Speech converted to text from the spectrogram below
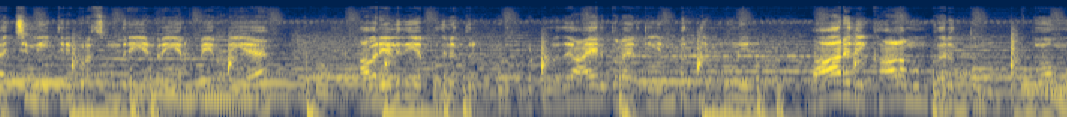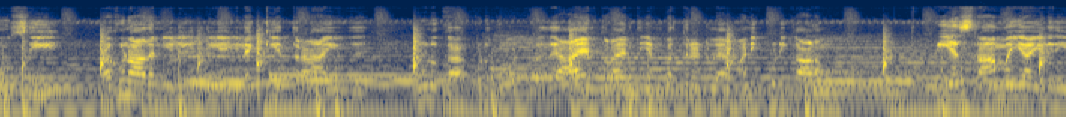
லட்சுமி திரிபுர சுந்தரி என்ற இயற்பெயருடைய அவர் எழுதிய புதினத்திற்கு கொடுக்கப்பட்டுள்ளது. ஆயிரத்தி தொள்ளாயிரத்தி எண்பத்தி மூணில் பாரதி காலமும் கருத்தும் தோமுசி ரகுநாதன் எழுதிய இலக்கிய திறனாய்வு நூலுக்காக கொடுக்கப்பட்டுள்ளது ஆயிரத்தி தொள்ளாயிரத்தி எண்பத்தி ரெண்டில் மணிக்குடி காலம் வி எஸ் ராமையா எழுதிய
